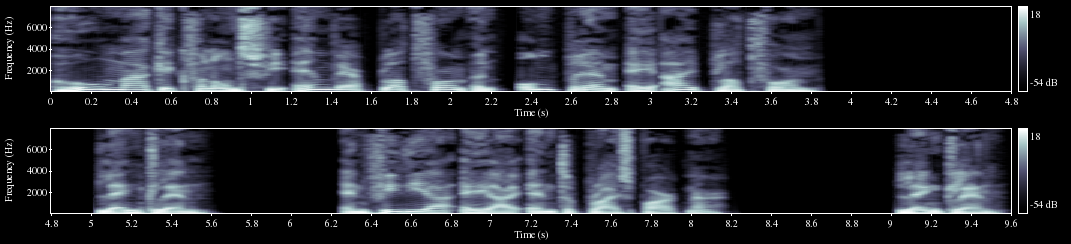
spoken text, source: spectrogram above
Hoe maak ik van ons VMware-platform een on-prem AI-platform? Lenklen, NVIDIA AI Enterprise Partner. Lenklen,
